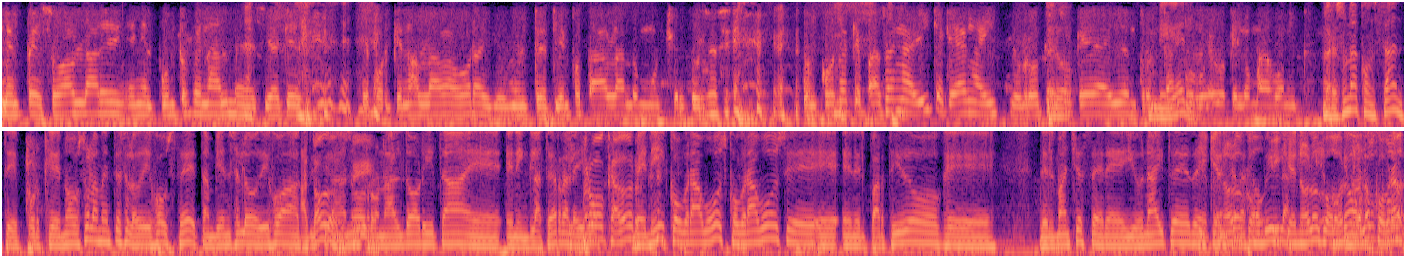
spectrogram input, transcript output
me empezó a hablar en, en el punto penal me decía que, que por qué no hablaba ahora y que en el entretiempo estaba hablando mucho entonces son cosas que pasan ahí que quedan ahí yo creo que Pero, eso queda ahí dentro del Miguel. campo de juego que es lo más bonito Pero es una constante, porque no solamente se lo dijo a usted, también se lo dijo a, A Cristiano todos, sí. Ronaldo ahorita eh, en Inglaterra. Es le dijo, provocador. vení, cobra vos, cobra vos eh, eh, en el partido que del Manchester eh, United de Y que no frente a lo Aston co- y Villa. que no lo cobró. Y no lo cobró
